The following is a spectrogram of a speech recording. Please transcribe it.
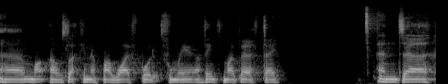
um, I was lucky enough. My wife bought it for me. I think for my birthday, and uh,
